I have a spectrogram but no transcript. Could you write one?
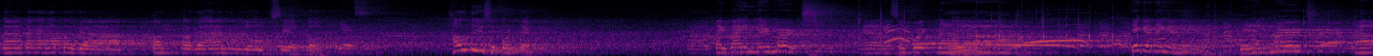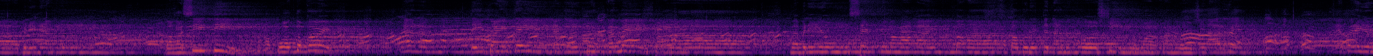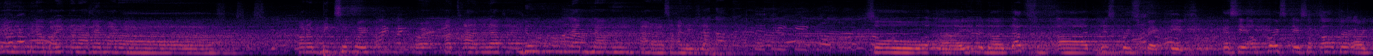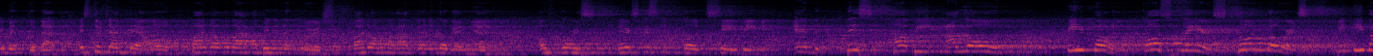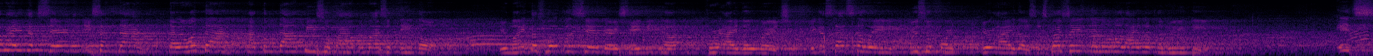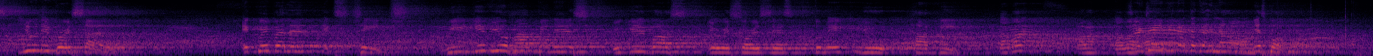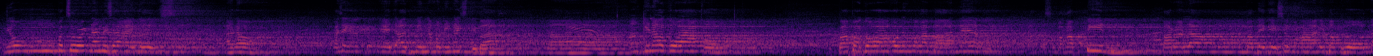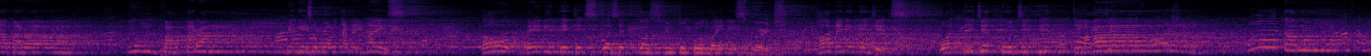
na nakakapag uh, ng loob sa iyo to. Yes. How do you support them? Uh, by buying their merch. Uh, support na... You, thank you. thank you. Bili ng merch, uh, bili ng mga city, mga photocard. Yan, day by day, nag-iipon kami para mabili yung set ng mga mga paborito namin Oshi, yung mga kano-Oshi namin. Siyempre, yun yung pinapakita namin para parang big support or, at uh, love, yung love namin para sa kanila. So, uh, yun ano, that's uh, his perspective. Kasi of course, there's a counter-argument to that. Estudyante ako, paano ako makakabili ng merch? Paano ako makakaganito, ganyan? Of course, there's this thing called saving. And this hobby alone, people, cosplayers, condoers, hindi ba kayo nagsaya ng isang daan, dalawang daan, tatlong daan piso para pumasok dito? You might as well consider saving up for idol merch because that's the way you support your idols, especially in the local idol community. It's universal. Equivalent exchange. We give you happiness, you give us your resources to make you happy. Tama? Tama. Tama. Sir Jay, may dadagdagan lang ako. Yes po. Yung pag-work namin sa Idols, ano, kasi ed admin ako ni Next, di ba? Ah, ang ginagawa ko, papagawa ko ng mga banner, tapos mga pin, para lang mabigay sa mga ibang quota, para yung pa- parang bigay suporta kay Nice. How many digits does it cost you to provide this merch? How many digits? One digit, two digit, three Mga, digit? ano, mga tamang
